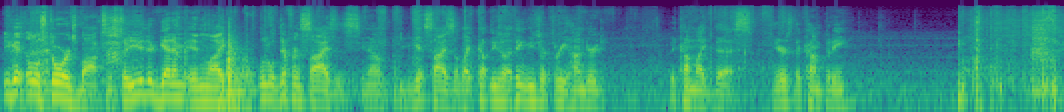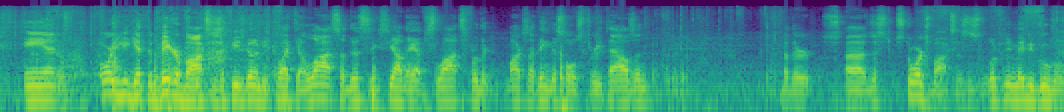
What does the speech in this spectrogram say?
you get little storage boxes. So you either get them in like little different sizes. You know, you get sizes like these. Are, I think these are 300. They come like this. Here's the company. And or you can get the bigger boxes if he's going to be collecting a lot. So this, you see how they have slots for the box. I think this holds 3,000. But they're uh, just storage boxes. Just look, maybe Google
